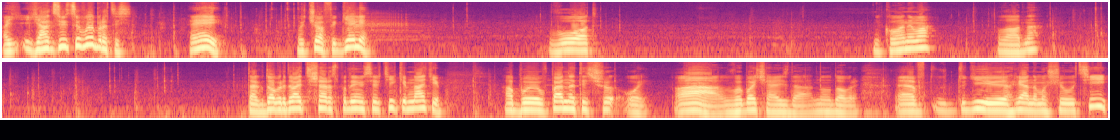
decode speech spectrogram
А як звідси вибратись? Ей! Ви чо, офігели? Вот. Нікого нема? Ладно. Так, добре, давайте ще раз подивимося в тій кімнаті, аби впевнитись, що. Ой. А, вибачаюсь, да. Ну добре. Е, в- тоді глянемо ще у цій,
